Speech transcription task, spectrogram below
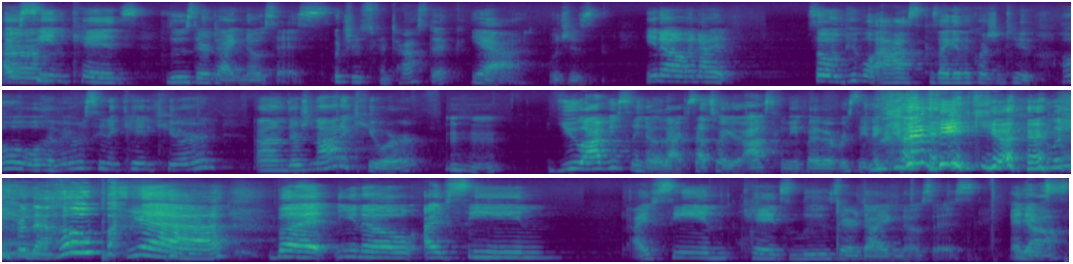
I've Um, seen kids lose their diagnosis. Which is fantastic. Yeah, which is, you know, and I, so when people ask, because I get the question too, oh, well, have you ever seen a kid cured? Um, there's not a cure. Mm-hmm. You obviously know that because that's why you're asking me if I've ever seen a kid cured. Looking for that hope. yeah, but you know, I've seen, I've seen kids lose their diagnosis, and Yeah. it's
